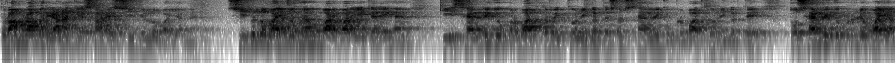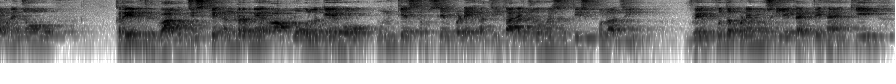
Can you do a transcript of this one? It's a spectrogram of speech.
तो राम राम हरियाणा के सारे सीपिल्लो भाइया ने सीपिल्लो भाई जो है, वो बार बार ये कह रहे हैं कि सैलरी के ऊपर बात कर रहे क्यों नहीं करते, सर? सैलरी के ऊपर बात क्यों नहीं करते? तो सैलरी के ऊपर जो भाई अपने जो क्रेडिट विभाग जिसके अंडर में आप लोग लगे हो, उनके सबसे बड़े अधिकारी जो हैं, सतीश खोला जी, वे खुद अपने मुँह से ये कहते हैं कि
